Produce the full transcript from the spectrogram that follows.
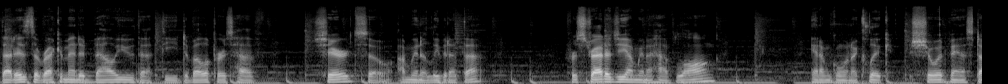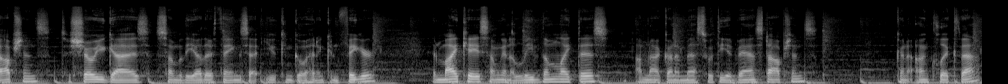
that is the recommended value that the developers have shared, so I'm going to leave it at that. For strategy, I'm going to have long, and I'm going to click show advanced options to show you guys some of the other things that you can go ahead and configure. In my case, I'm going to leave them like this. I'm not going to mess with the advanced options. I'm going to unclick that.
